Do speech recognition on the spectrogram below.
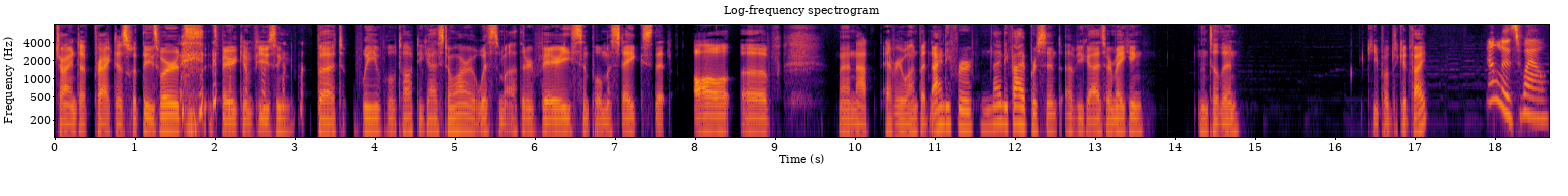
trying to practice with these words. It's very confusing, but we will talk to you guys tomorrow with some other very simple mistakes that all of uh, not everyone, but 90 for 95% of you guys are making. Until then, keep up the good fight. All is well.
